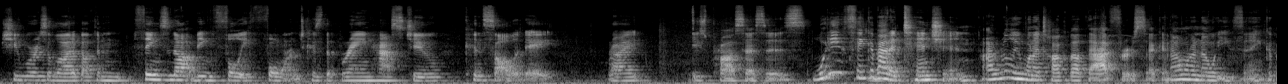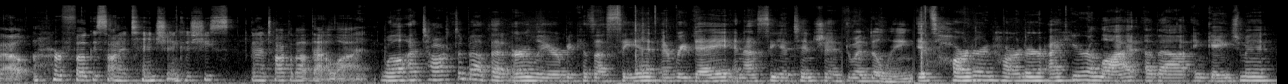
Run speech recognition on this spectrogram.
she worries a lot about them things not being fully formed because the brain has to consolidate, right? These processes. What do you think about attention? I really want to talk about that for a second. I want to know what you think about her focus on attention because she's going to talk about that a lot. Well, I talked about that earlier because I see it every day and I see attention dwindling. It's harder and harder. I hear a lot about engagement.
